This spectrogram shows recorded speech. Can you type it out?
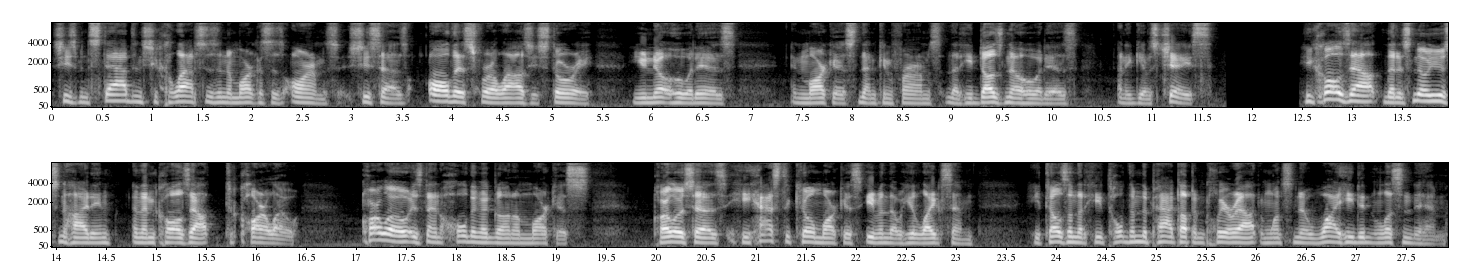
She's been stabbed and she collapses into Marcus's arms. She says, All this for a lousy story. You know who it is. And Marcus then confirms that he does know who it is, and he gives chase. He calls out that it's no use in hiding, and then calls out to Carlo. Carlo is then holding a gun on Marcus. Carlo says he has to kill Marcus even though he likes him. He tells him that he told him to pack up and clear out and wants to know why he didn't listen to him.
